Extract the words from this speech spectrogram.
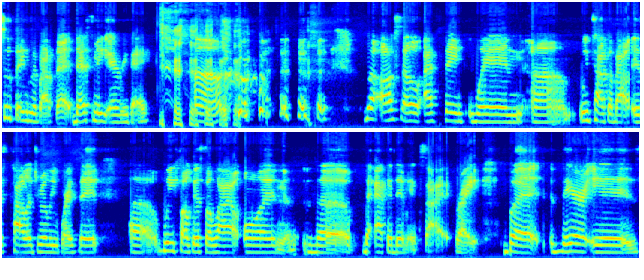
two things about that. That's me every day. um, but also, I think when um, we talk about is college really worth it? Uh, we focus a lot on the the academic side, right? But there is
